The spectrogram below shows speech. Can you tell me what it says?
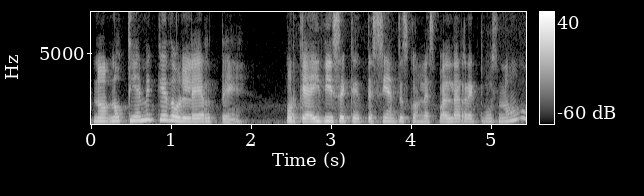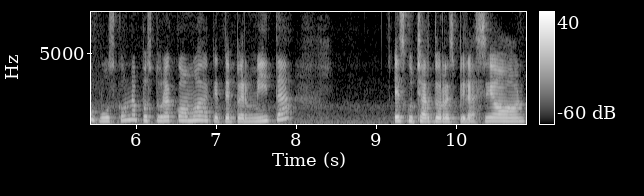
No, no tiene que dolerte, porque ahí dice que te sientes con la espalda recta. Pues no, busca una postura cómoda que te permita escuchar tu respiración,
